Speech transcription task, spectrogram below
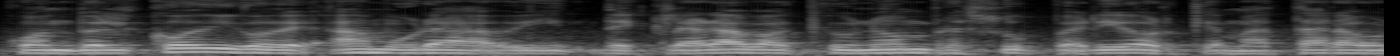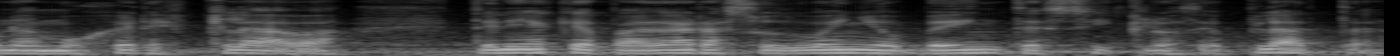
Cuando el código de Hammurabi declaraba que un hombre superior que matara a una mujer esclava tenía que pagar a su dueño 20 ciclos de plata,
